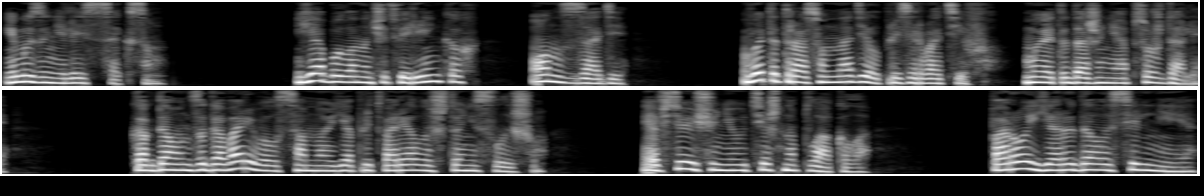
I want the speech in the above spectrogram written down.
и мы занялись сексом. Я была на четвереньках, он сзади. В этот раз он надел презерватив, мы это даже не обсуждали. Когда он заговаривал со мной, я притворялась, что не слышу. Я все еще неутешно плакала. Порой я рыдала сильнее,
